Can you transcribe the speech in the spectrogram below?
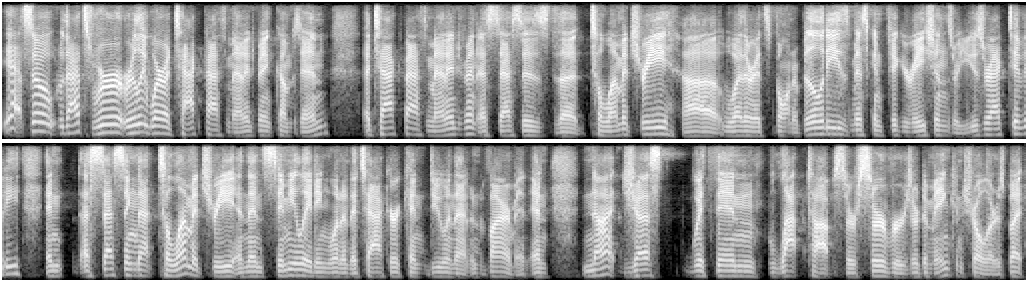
Yeah, so that's where, really where attack path management comes in. Attack path management assesses the telemetry, uh, whether it's vulnerabilities, misconfigurations, or user activity, and assessing that telemetry and then simulating what an attacker can do in that environment. And not just within laptops or servers or domain controllers, but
